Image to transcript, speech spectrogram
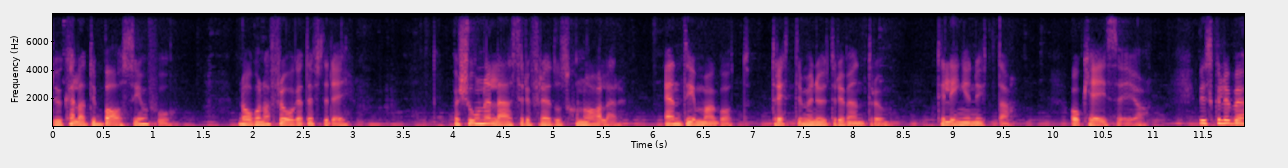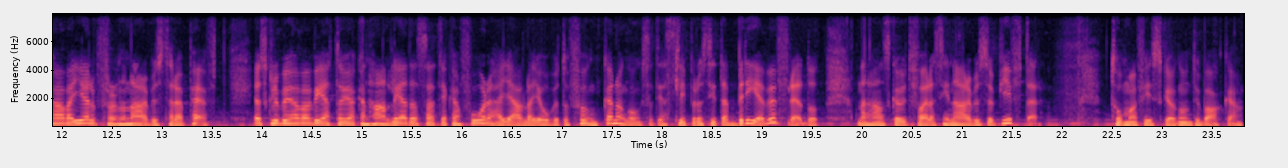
Du är kallad till basinfo. Någon har frågat efter dig. Personen läser i Fredos journaler. En timme har gått. 30 minuter i väntrum. Till ingen nytta. Okej, säger jag. Vi skulle behöva hjälp från en arbetsterapeut. Jag skulle behöva veta hur jag kan handleda så att jag kan få det här jävla jobbet att funka någon gång så att jag slipper att sitta bredvid Fredot när han ska utföra sina arbetsuppgifter. Tomma fiskögon tillbaka.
